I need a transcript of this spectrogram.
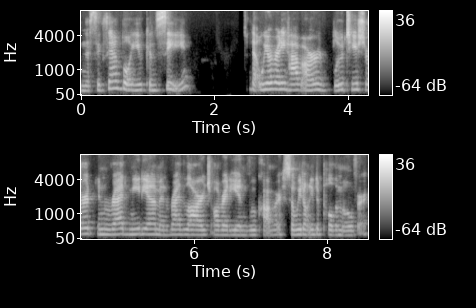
In this example, you can see that we already have our blue t-shirt in red medium and red large already in WooCommerce, so we don't need to pull them over.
